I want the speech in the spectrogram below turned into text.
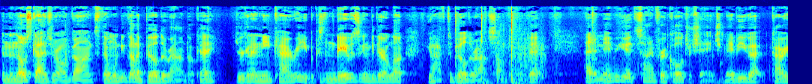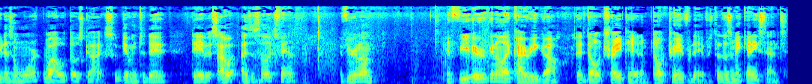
And then those guys are all gone. So then what do you got to build around, okay? You're gonna need Kyrie because then Davis is gonna be there alone. You have to build around something, okay? Hey, maybe it's time for a culture change. Maybe you got Kyrie doesn't work well with those guys, so give him to Dave Davis. I, as a Celtics fan, if you're gonna if you're gonna let Kyrie go, then don't trade Tatum. Don't trade for Davis. That doesn't make any sense.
